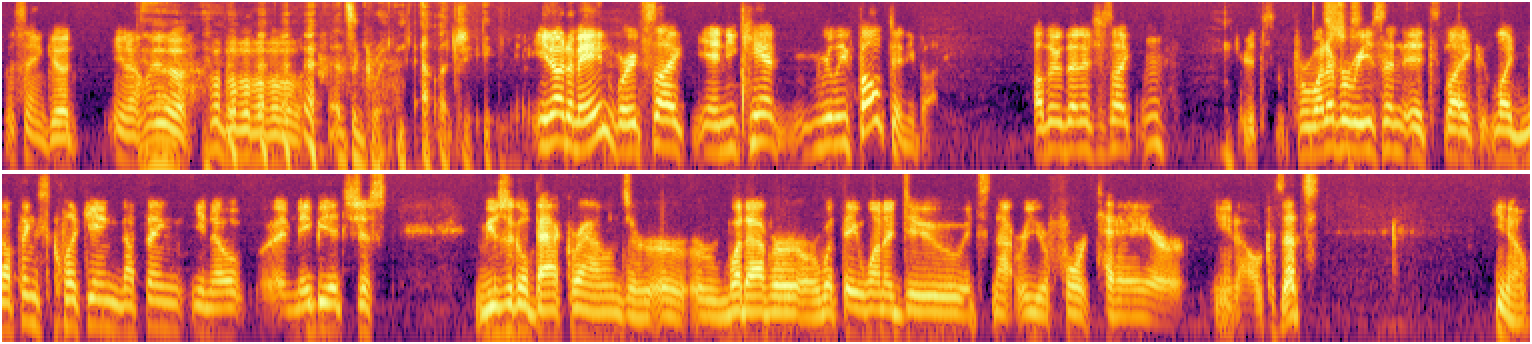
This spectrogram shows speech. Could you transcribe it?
this ain't good you know? Yeah. That's a great analogy. you know what i mean? Where it's like and you can't really fault anybody other than it's just like mm, it's for whatever reason it's like like nothing's clicking nothing you know maybe it's just musical backgrounds or, or, or whatever or what they want to do it's not really your forte or you know because that's you know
